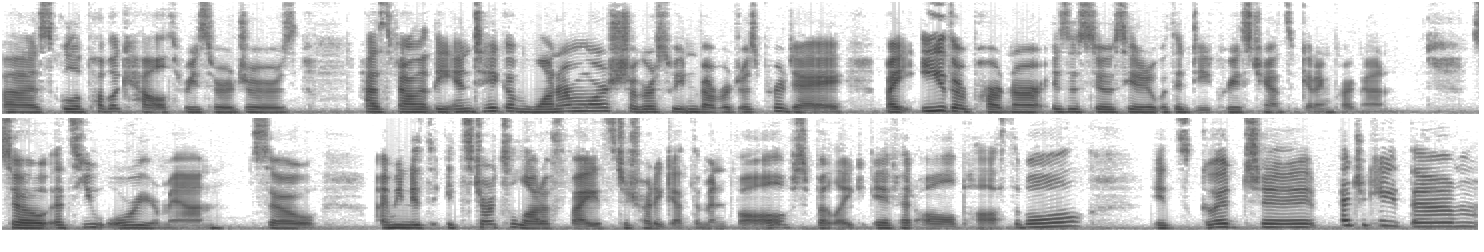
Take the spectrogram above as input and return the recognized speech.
uh, School of Public Health researchers has found that the intake of one or more sugar sweetened beverages per day by either partner is associated with a decreased chance of getting pregnant. So that's you or your man. So, I mean, it, it starts a lot of fights to try to get them involved, but like, if at all possible, it's good to educate them,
